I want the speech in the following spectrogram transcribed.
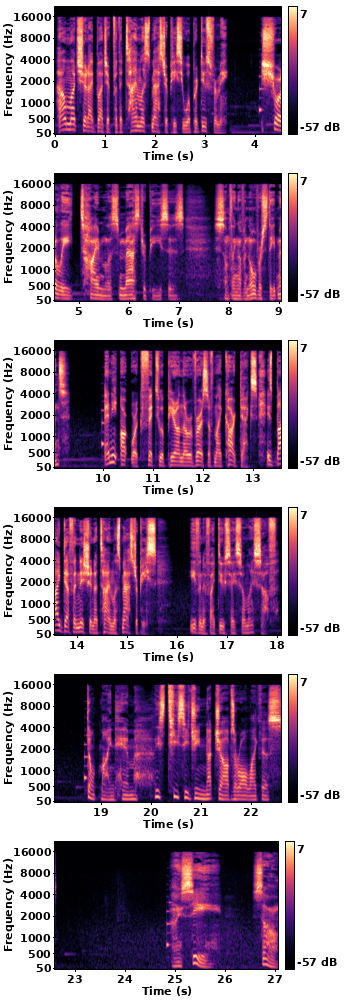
how much should I budget for the timeless masterpiece you will produce for me? Surely, timeless masterpiece is something of an overstatement. Any artwork fit to appear on the reverse of my card decks is by definition a timeless masterpiece, even if I do say so myself. Don't mind him. These TCG nut jobs are all like this. I see. So,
